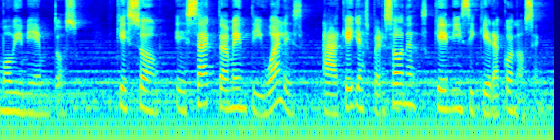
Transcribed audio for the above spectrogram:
movimientos que son exactamente iguales a aquellas personas que ni siquiera conocen.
